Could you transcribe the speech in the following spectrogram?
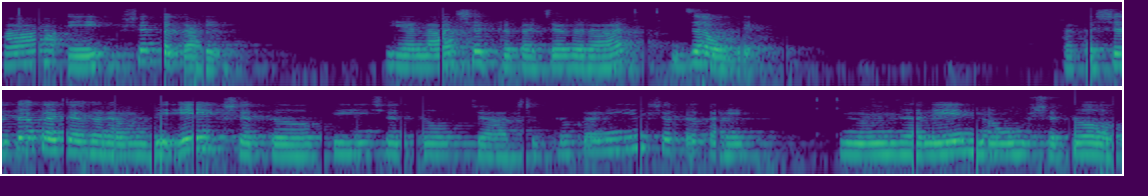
हा एक शतक आहे. याला शतकाच्या घरात जाऊ द्या. आता शतकाच्या घरामध्ये एक शतक तीन शतक चार शतक आणि एक शतक आहे. मिळून झाले नऊ शतक.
